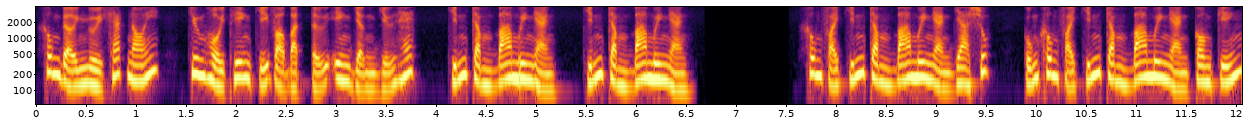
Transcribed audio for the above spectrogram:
Không đợi người khác nói, chương hồi thiên chỉ vào Bạch Tử Yên giận dữ hét, 930 ngàn, 930 ngàn. Không phải 930 ngàn gia súc, cũng không phải 930 ngàn con kiến,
